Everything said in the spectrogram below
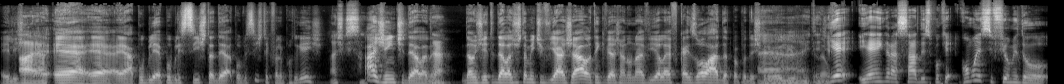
Ele Ah, é? É, é, é, a publi, é publicista dela. Publicista que fala em português? Acho que sim. A agente dela, né? É. Dá um jeito dela justamente viajar, ela tem que viajar no navio, ela vai ficar isolada pra poder escrever o Ah, livro, entendi. entendeu? E é, e é engraçado isso, porque como esse filme do,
